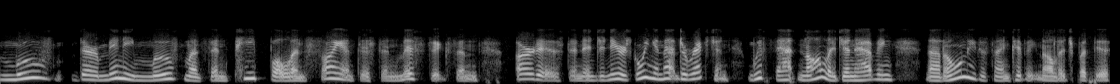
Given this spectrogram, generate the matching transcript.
move. There are many movements and people and scientists and mystics and artists and engineers going in that direction with that knowledge and having not only the scientific knowledge but the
